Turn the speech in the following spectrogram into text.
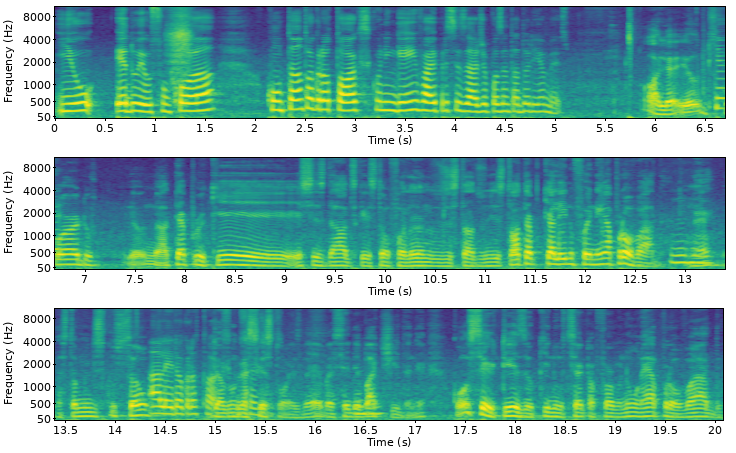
E o Eduilson Coan, com tanto agrotóxico, ninguém vai precisar de aposentadoria mesmo. Olha, eu discordo. Eu, até porque esses dados que eles estão falando dos Estados Unidos, até porque a lei não foi nem aprovada. Uhum. Né? Nós estamos em discussão a lei do agrotóxico, de algumas questões, né? vai ser debatida. Uhum. Né? Com certeza, o que, de certa forma, não é aprovado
